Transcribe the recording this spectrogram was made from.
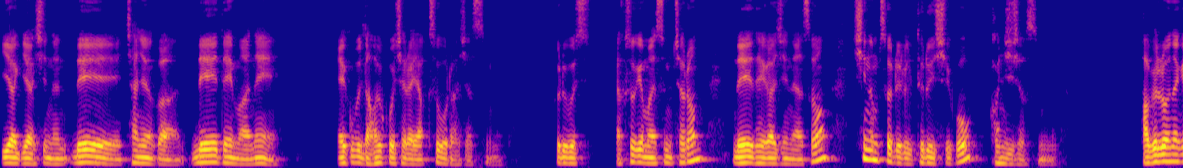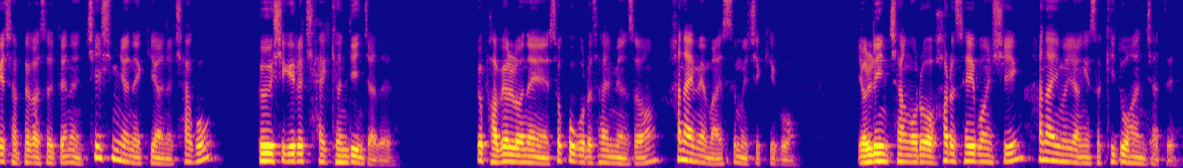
이야기하시는 내 자녀가 네대 만에 애굽을 나올 것이라 약속을 하셨습니다. 그리고 약속의 말씀처럼 네 대가 지나서 신음 소리를 들으시고 건지셨습니다. 바벨론에게 잡혀갔을 때는 70년의 기한을 차고 그 시기를 잘 견딘 자들, 그 바벨론의 속국으로 살면서 하나님의 말씀을 지키고 열린 창으로 하루 세 번씩 하나님을 향해서 기도한 자들,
